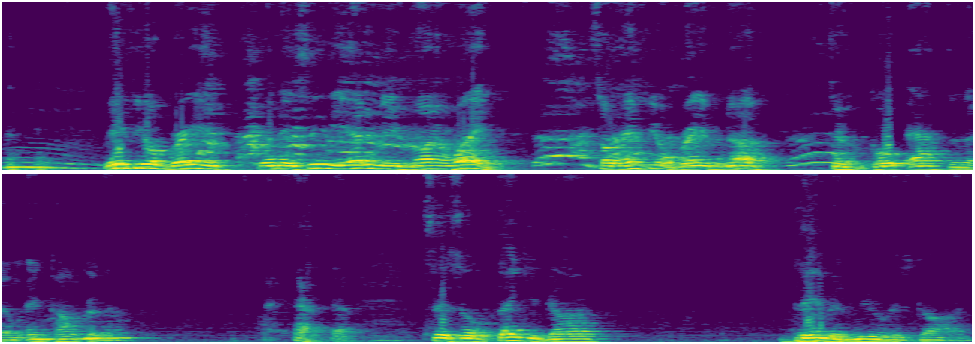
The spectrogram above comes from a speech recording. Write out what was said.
Mm. they feel brave when they see the enemy run away. So they feel brave enough to go after them and conquer them. Says so. Thank you, God. David knew his God.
